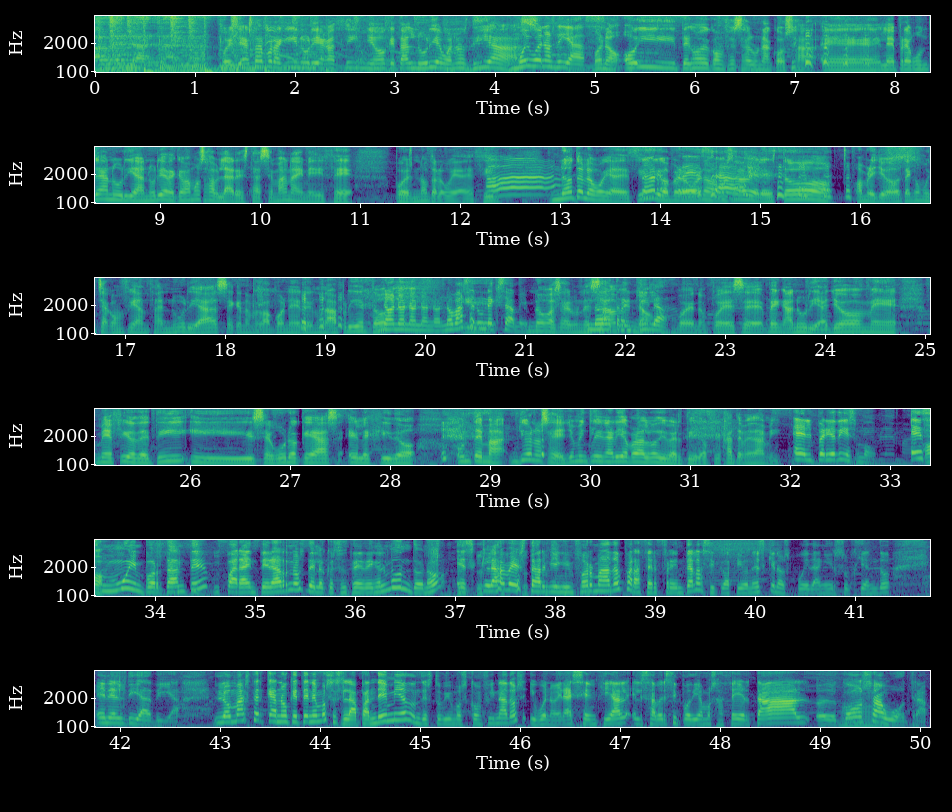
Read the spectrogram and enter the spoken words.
abre la la la. Pues ya está por aquí Nuria Gaciño. ¿Qué tal, Nuria? Buenos días. Muy buenos días. Bueno, hoy tengo que confesar una cosa. Eh, le pregunté a Nuria, Nuria, ¿de qué vamos a hablar esta semana? Y me dice, pues no te lo voy a decir. Ah, no te lo voy a decir, digo, pero bueno, vamos a ver, esto... Hombre, yo tengo mucha confianza en Nuria, sé que no me va a poner en un aprieto. No, no, no, no, no, no va a ser un examen. No va a ser un No, examen, no. tranquila. Bueno, pues eh, venga, Nuria, yo me, me fío de ti y seguro que has elegido un tema, yo no sé, yo me inclinaría por algo divertido, fíjate, me da a mí. El periodismo es Oh. muy importante para enterarnos de lo que sucede en el mundo, ¿no? Es clave estar bien informado para hacer frente a las situaciones que nos puedan ir surgiendo en el día a día. Lo más cercano que tenemos es la pandemia, donde estuvimos confinados y bueno, era esencial el saber si podíamos hacer tal eh, cosa u otra.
